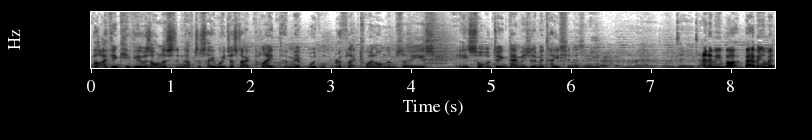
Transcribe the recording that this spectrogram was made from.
but I think if he was honest enough to say we just outplayed them, it wouldn't reflect well on them. So he's he's sort of doing damage limitation, isn't he? indeed. And I mean, Birmingham are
